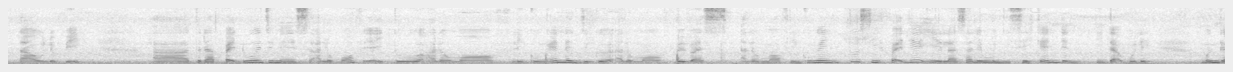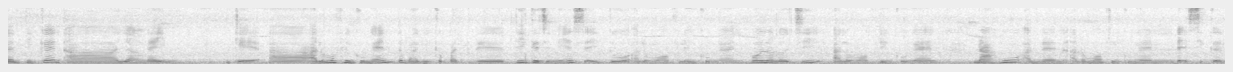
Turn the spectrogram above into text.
atau lebih. Uh, terdapat dua jenis alomorf iaitu alomorf lingkungan dan juga alomorf bebas. Alomorf lingkungan itu sifat dia ialah saling menyisihkan dan tidak boleh menggantikan uh, yang lain. Okey, uh, alomorf lingkungan terbahagi kepada tiga jenis iaitu alomorf lingkungan fonologi, alomorf lingkungan nahu dan alomorf lingkungan leksikal.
